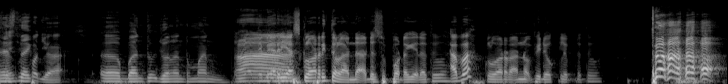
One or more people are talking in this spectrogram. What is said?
hashtag support juga. eh, bantu jualan teman. Ah. Tiberias keluar itu lah, ndak ada support lagi dah tuh. Apa? Keluar anak video klip dah tuh.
